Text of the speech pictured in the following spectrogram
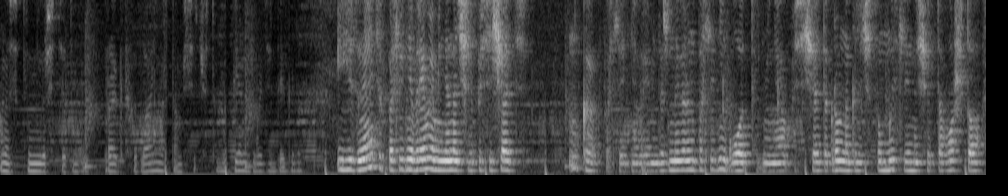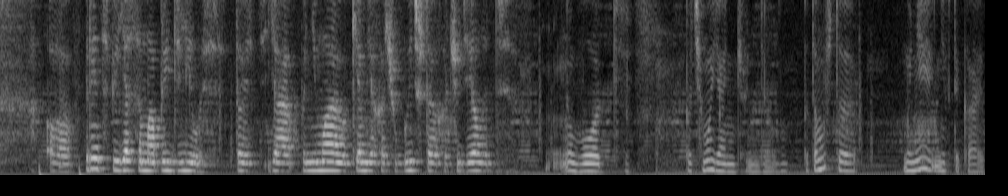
У нас это университет был проект Headliner, там все что-то выпендривались, бегали. И знаете, в последнее время меня начали посещать ну как в последнее время, даже, наверное, последний год меня посещает огромное количество мыслей насчет того, что, э, в принципе, я сама определилась. То есть я понимаю, кем я хочу быть, что я хочу делать. Вот. Почему я ничего не делала? Потому что мне не втыкает.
